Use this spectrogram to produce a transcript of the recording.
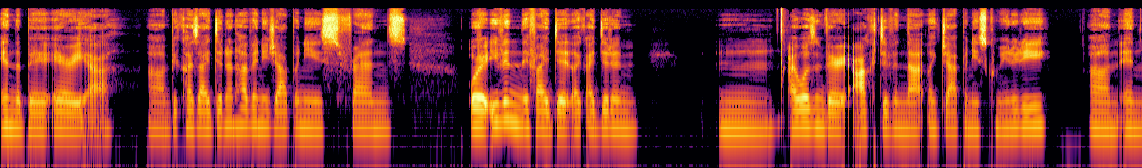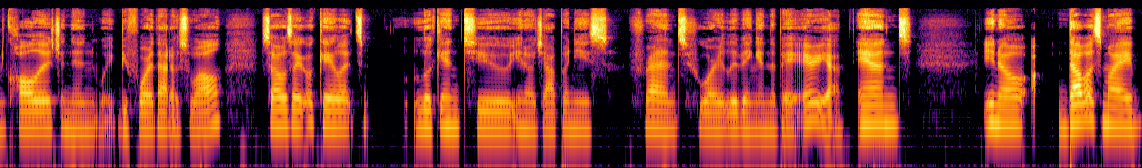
in the Bay Area um, because I didn't have any Japanese friends, or even if I did, like I didn't, mm, I wasn't very active in that like Japanese community um, in college and then wait, before that as well. So I was like, okay, let's look into you know Japanese friends who are living in the Bay Area, and you know that was my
